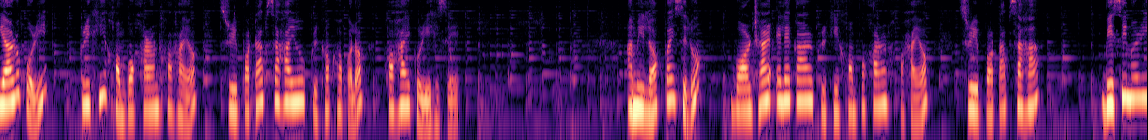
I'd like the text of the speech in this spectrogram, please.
ইয়াৰোপৰি কৃষি সম্প্ৰসাৰণ সহায়ক শ্ৰী প্ৰতাপ চাহায়ো কৃষকসকলক সহায় কৰি আহিছে। আমি লগ পাইছিলোঁ বৰঝাৰ এলেকাৰ কৃষি সম্প্ৰসাৰণ সহায়ক Shri Pratap Saha Bechimari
